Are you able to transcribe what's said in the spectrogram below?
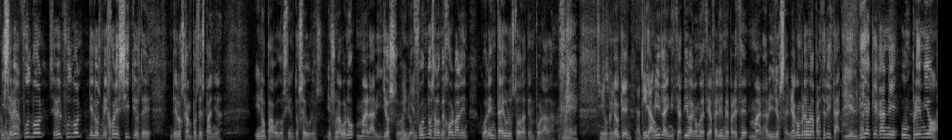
y se ve el fútbol, se ve el fútbol de los mejores sitios de, de los campos de España y no pago 200 euros. Y es un abono maravilloso. y los fondos a lo mejor valen 40 euros toda la temporada. Yo creo que a mí la iniciativa, como decía Félix, me parece maravillosa. voy a comprar una parcelita y el día que gane un premio oh.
